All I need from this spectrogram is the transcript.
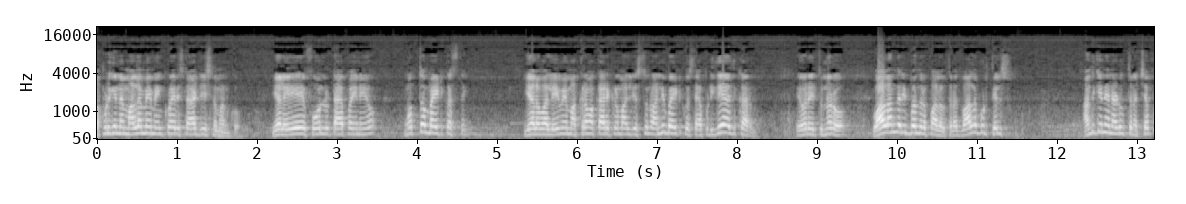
అప్పుడు కింద మళ్ళీ మేము ఎంక్వైరీ స్టార్ట్ చేసినాం అనుకో ఇవాళ ఏ ఫోన్లు ట్యాప్ అయినాయో మొత్తం బయటకు వస్తాయి. ఇవాళ వాళ్ళు ఏమేమి అక్రమ కార్యక్రమాలు చేస్తున్నారో అన్ని బయటకు వస్తాయి. అప్పుడు ఇదే అధికారులు ఎవరైతే ఉన్నారో వాళ్ళందరూ ఇబ్బందులు పాలవుతారు. అది వాళ్ళకు కూడా తెలుసు. అందుకే నేను అడుగుతున్నా చెప్ప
